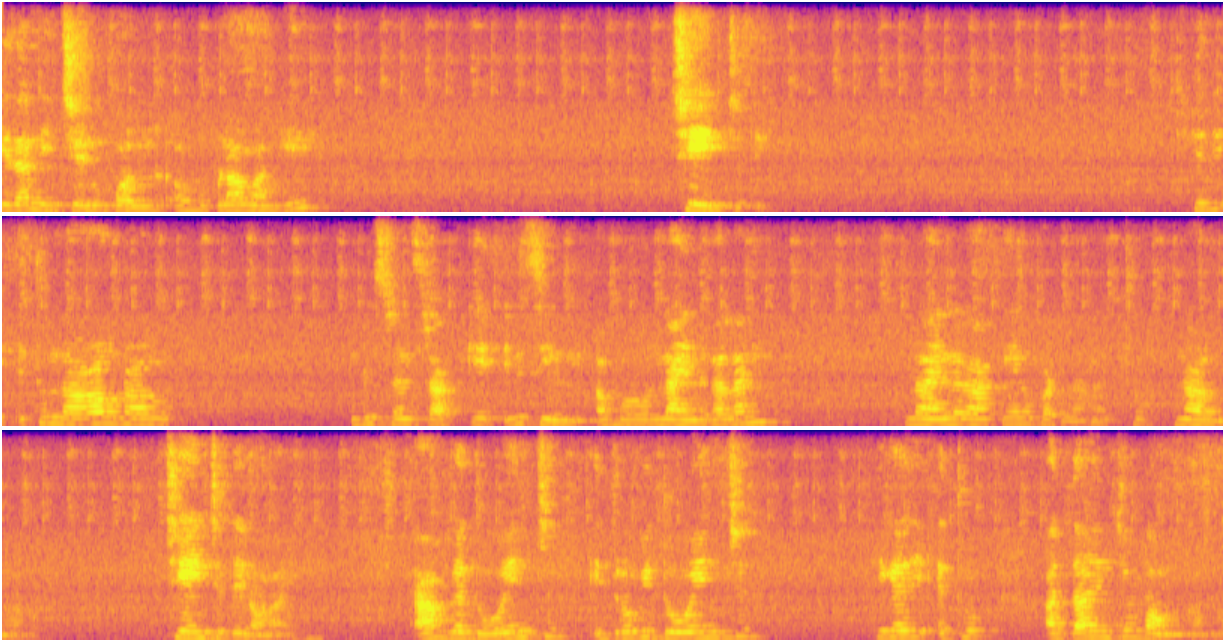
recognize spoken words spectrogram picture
ਇਹਦਾ ਨੀਚੇ ਨੂੰ ਕੋਲ ਉਹ ਬਣਾਵਾਂਗੇ। 6 ਇੰਚ ਦੀ। ਠੀਕ ਹੈ ਜੀ ਇਥੋਂ ਨਾਲ ਨਾਲ ਡਿਸਟੈਂਸ ਰੱਖ ਕੇ ਇਹਦੀ ਸੀਲ ਉਹ ਲਾਈਨ ਲਗਾ ਲੈਣੀ। ਲਾਈਨ ਲਗਾ ਕੇ ਇਹਨੂੰ ਕੱਟ ਲੈਣਾ ਇੱਥੋਂ, ਨਾਲੋਂ ਨਾਲ। 6 ਇੰਚ ਤੇ ਲਾਉਣਾ ਇਹ। ਆਹ ਹੋ ਗਿਆ 2 ਇੰਚ, ਇਧਰੋਂ ਵੀ 2 ਇੰਚ। ਠੀਕ ਹੈ ਜੀ, ਇੱਥੋਂ ਅੱਧਾ ਇੰਚ ਡਾਊਨ ਕਰਨਾ।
